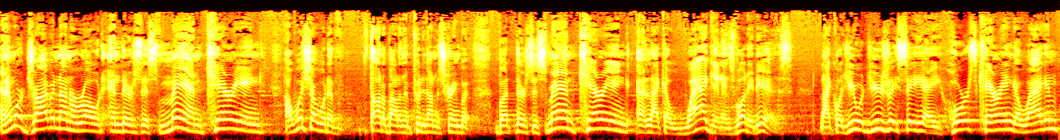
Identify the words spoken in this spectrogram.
And then we're driving down the road, and there's this man carrying, I wish I would have thought about it and put it on the screen, but, but there's this man carrying uh, like a wagon, is what it is. Like what you would usually see a horse carrying a wagon.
